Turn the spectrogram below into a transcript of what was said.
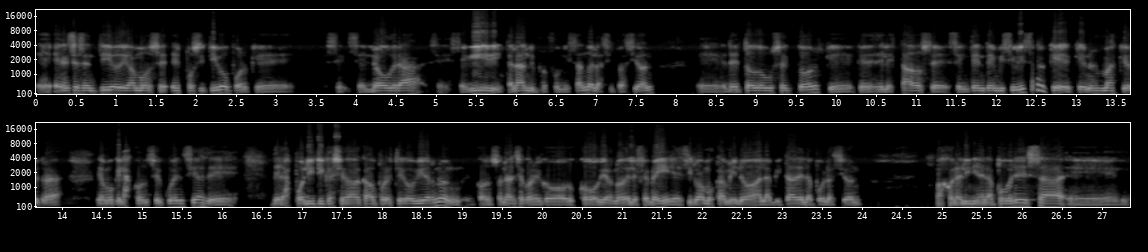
Eh, en ese sentido, digamos, es positivo porque se, se logra seguir instalando y profundizando la situación eh, de todo un sector que, desde el Estado se, se intenta invisibilizar, que, no es más que otra, digamos, que las consecuencias de, las políticas llevadas a cabo por este gobierno en, consonancia con el co-gobierno del FMI, es decir, vamos camino a la mitad de la población bajo la línea de la pobreza, eh,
